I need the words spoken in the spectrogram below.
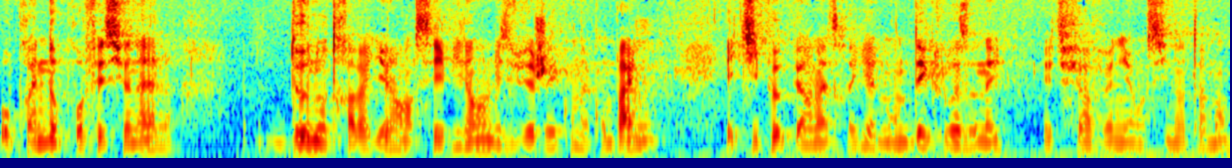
auprès de nos professionnels de nos travailleurs, hein, c'est évident, les usagers qu'on accompagne, mm. Et qui peut permettre également de décloisonner et de faire venir aussi notamment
